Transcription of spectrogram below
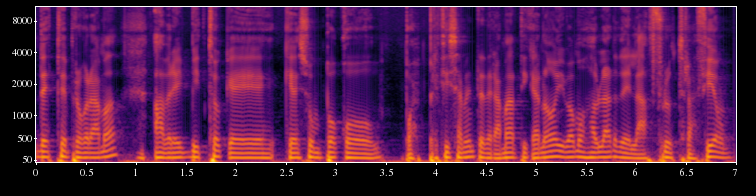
de este programa, habréis visto que, que es un poco pues precisamente dramática, ¿no? Y vamos a hablar de la frustración.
